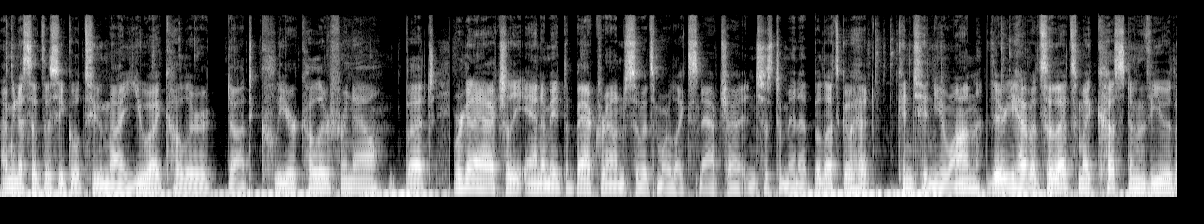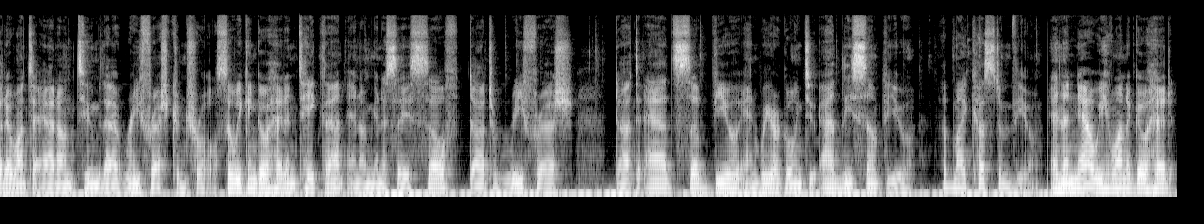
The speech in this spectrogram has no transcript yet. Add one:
I'm gonna set this equal to my UI color dot clear color for now, but we're gonna actually animate the background so it's more like Snapchat in just a minute, but let's go ahead, continue on. There you have it. So that's my custom view that I want to add on to that refresh control. So we can go ahead and take that, and I'm gonna say self dot refresh dot add subview, and we are going to add the subview of my custom view. And then now we want to go ahead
